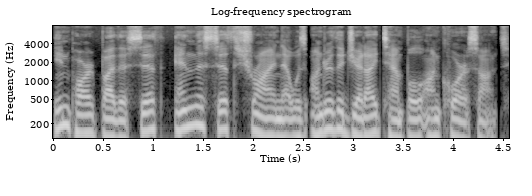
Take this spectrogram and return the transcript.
in part by the Sith and the Sith shrine that was under the Jedi Temple on Coruscant.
